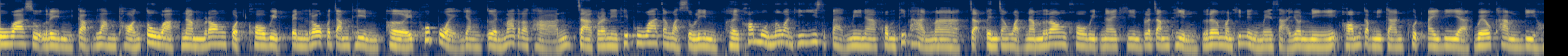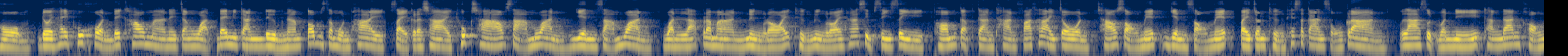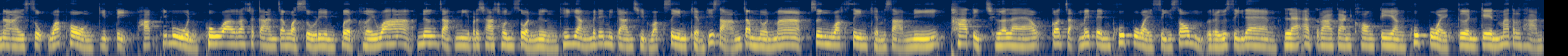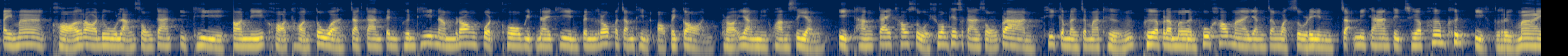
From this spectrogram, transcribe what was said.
ผู้ว่าสุรินทร์กับลำถอนตัวนำร่องปลดโควิด เป็นโรคประจำถิ่น เผยผู้ป่วยยังเกินมาตรฐาน จากกรณีที่ผู้ว่าจังหวัดสุรินทร์เผยข้อมูลเมื่อวันที่ 28 มีนาคมที่ผ่านมา จะเป็นจังหวัดนำร่องโควิด -19 ประจำถิ่น เริ่มวันที่ 1 เมษายนนี้ พร้อมกับมีการผุดไอเดีย Welcome D Home โดยให้ผู้คนได้เข้ามาในจังหวัดได้มีการดื่มน้ำต้มสมุนไพรใส่กระชายทุกเช้า 3 วัน เย็น 3 วัน วันละประมาณ 100ถึง150 ซีซี พร้อมกับการทานฟ้าทลายโจร เช้า 2 เม็ดเย็น 2 เม็ดไปจนถึงเทศกาลสงกรานต์ล่าสุดวันนี้ทางด้านของนายสุวพงศ์กิติพักพิบูลผู้ว่าราชการจังหวัดสุรินทร์เปิดเผยว่า เนื่องจากมีประชาชนส่วนหนึ่งที่ยังไม่ได้มีการฉีดวัคซีนเข็มที่ 3จำนวนมาก ซึ่งวัคซีนเข็ม 3 นี้ ถ้าติดเชื้อแล้วก็จะไม่เป็นผู้ป่วยสีส้มหรือสีแดง และอัตราการครองเตียงผู้ป่วยเกินเกณฑ์มาตรฐานไปมาก ขอรอดูหลังสงการอีกที ตอนนี้ขอถอนตัวจากการเป็นพื้นที่นำร่องปลดโควิด -19 เป็นโรคประจำถิ่นออกไปก่อน เพราะยังมีความเสี่ยง อีกทั้งใกล้เข้าสู่ช่วงเทศกาลสงกรานต์ที่กำลังจะมาถึง เพื่อประเมินผู้เข้ามายังจังหวัดสุรินทร์จะมีการติดเชื้อเพิ่มขึ้นอีกหรือไม่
